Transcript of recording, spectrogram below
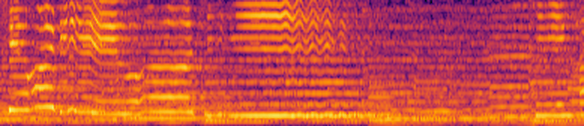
亲爱的额吉亲爱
